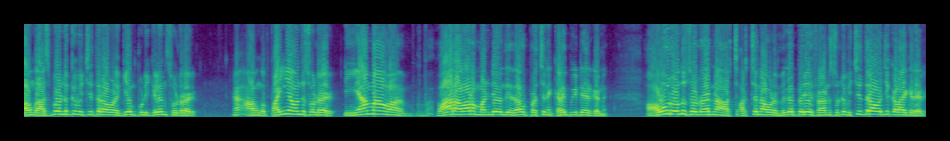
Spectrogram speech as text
அவங்க ஹஸ்பண்டுக்கு விசித்திராவோட கேம் பிடிக்கலன்னு சொல்கிறாரு அவங்க பையன் வந்து சொல்கிறாரு நீ ஏமா வார வாரம் மண்டே வந்து ஏதாவது பிரச்சனை கிளப்பிக்கிட்டே இருக்கேன்னு? அவர் வந்து சொல்கிறாரு நான் அர்ச்சனாவோட மிகப்பெரிய ஃபேன் சொல்லிட்டு விசித்ரா வச்சு கலாய்க்கிறாரு.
